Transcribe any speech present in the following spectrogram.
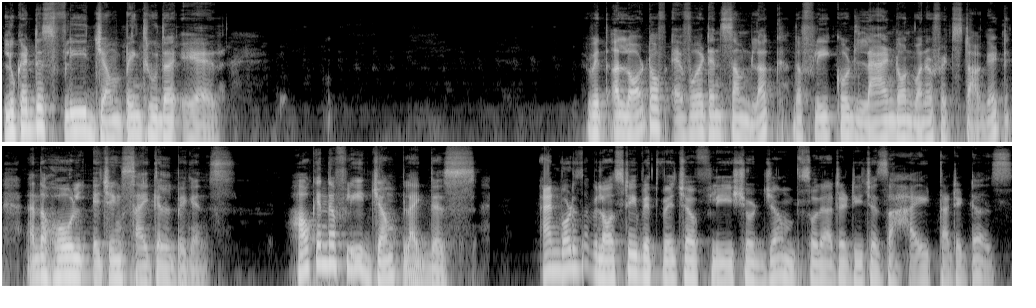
Look at this flea jumping through the air. With a lot of effort and some luck, the flea could land on one of its target and the whole itching cycle begins. How can the flea jump like this? And what is the velocity with which a flea should jump so that it reaches the height that it does?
